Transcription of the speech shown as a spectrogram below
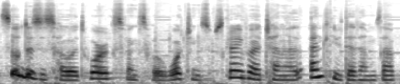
So this is how it works, thanks for watching, subscribe our channel and leave the thumbs up.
